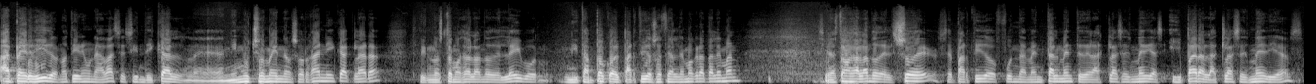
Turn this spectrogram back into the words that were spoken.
ha perdido, no tiene una base sindical eh, ni mucho menos orgánica, clara. Es decir, no estamos hablando del Labour ni tampoco del Partido Socialdemócrata Alemán, sino estamos hablando del PSOE, ese partido fundamentalmente de las clases medias y para las clases medias,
